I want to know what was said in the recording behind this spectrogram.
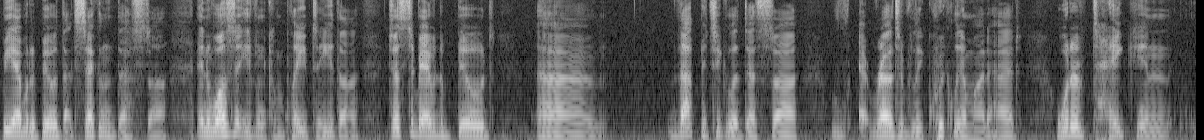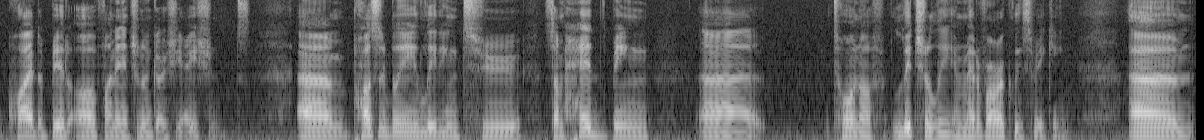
be able to build that second Death Star, and it wasn't even complete either, just to be able to build um, that particular Death Star relatively quickly, I might add, would have taken quite a bit of financial negotiations, um, possibly leading to some heads being uh, torn off, literally and metaphorically speaking. Um,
